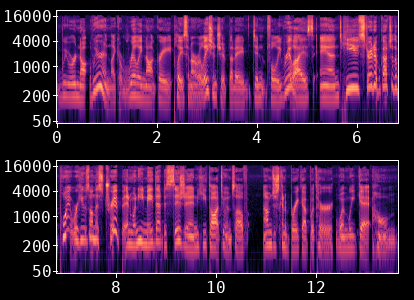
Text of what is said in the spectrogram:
we were not we were in like a really not great place in our relationship that I didn't fully realize and he straight up got to the point where he was on this trip and when he made that decision he thought to himself I'm just going to break up with her when we get home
